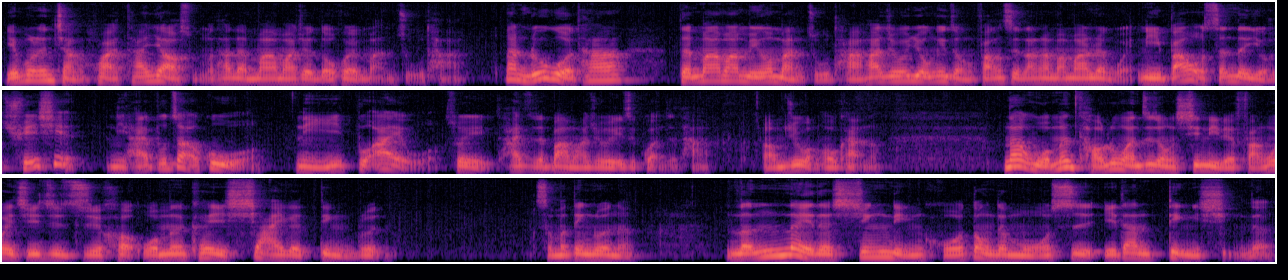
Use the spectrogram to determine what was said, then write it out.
也不能讲坏，他要什么，他的妈妈就都会满足他。那如果他的妈妈没有满足他，他就会用一种方式让他妈妈认为你把我生的有缺陷，你还不照顾我，你不爱我，所以孩子的爸妈就会一直管着他。好，我们就往后看了。那我们讨论完这种心理的防卫机制之后，我们可以下一个定论。什么定论呢？人类的心灵活动的模式一旦定型了，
